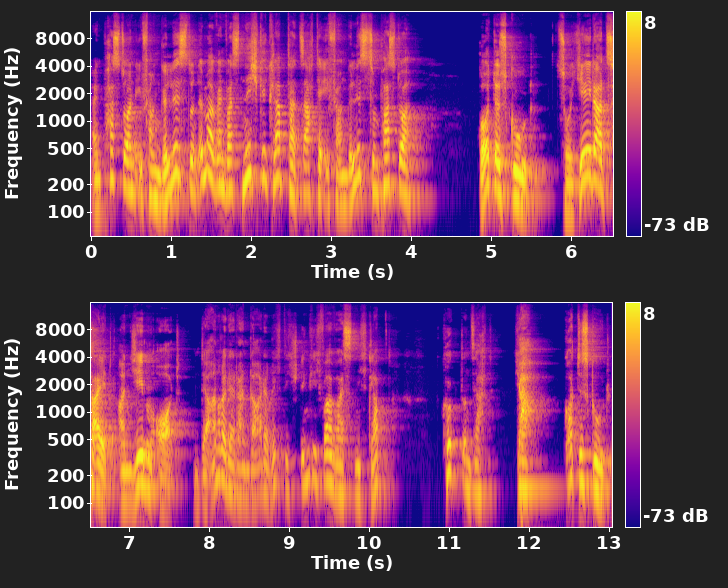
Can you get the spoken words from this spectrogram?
ein Pastor und ein Evangelist und immer wenn was nicht geklappt hat, sagt der Evangelist zum Pastor, Gott ist gut, zu jeder Zeit, an jedem Ort. Und der andere, der dann gerade richtig stinkig war, weil es nicht klappt, guckt und sagt, ja, Gott ist gut,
